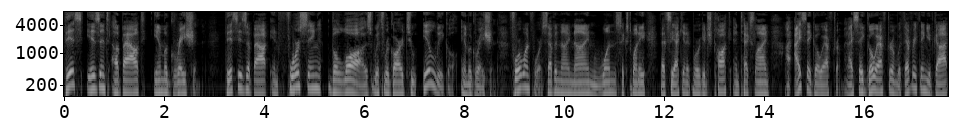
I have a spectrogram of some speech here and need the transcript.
This isn't about immigration. This is about enforcing the laws with regard to illegal immigration. 414-799-1620. That's the Accunet Mortgage talk and text line. I, I say go after them. And I say go after them with everything you've got.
